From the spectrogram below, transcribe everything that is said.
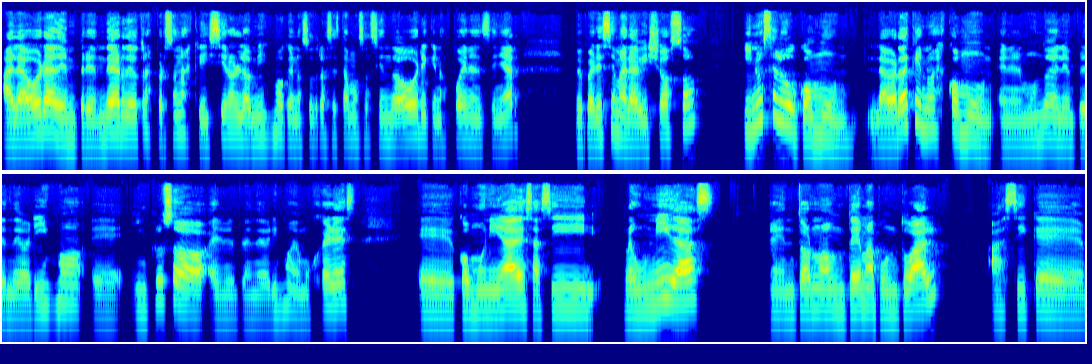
a la hora de emprender de otras personas que hicieron lo mismo que nosotros estamos haciendo ahora y que nos pueden enseñar, me parece maravilloso. Y no es algo común, la verdad que no es común en el mundo del emprendedorismo, eh, incluso en el emprendedorismo de mujeres, eh, comunidades así reunidas en torno a un tema puntual. Así que,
